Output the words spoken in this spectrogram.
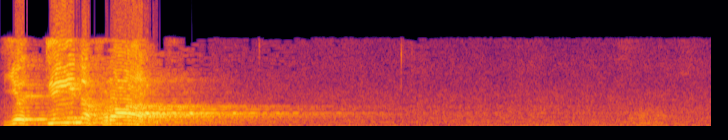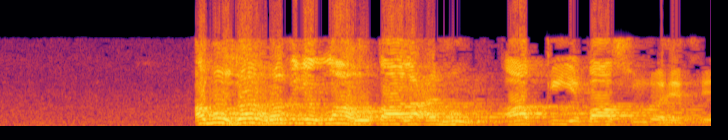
یہ تین افراد ابو ذر رضی اللہ تعالی عنہ آپ کی یہ بات سن رہے تھے۔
